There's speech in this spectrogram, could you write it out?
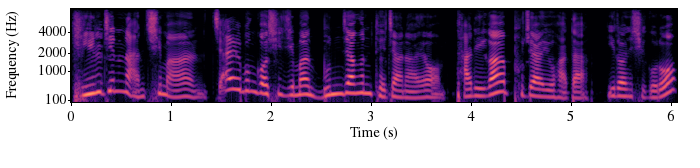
길지는 않지만 짧은 것이지만 문장은 되잖아요. 다리가 부자유하다. 이런 식으로.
